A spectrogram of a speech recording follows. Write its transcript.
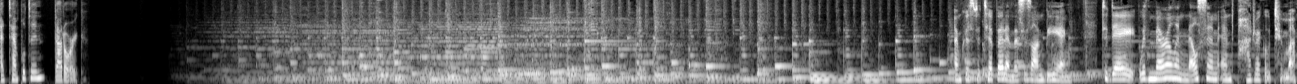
at templeton.org. I'm Krista Tippett, and this is On Being. Today, with Marilyn Nelson and Padraig Ó Tuama.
